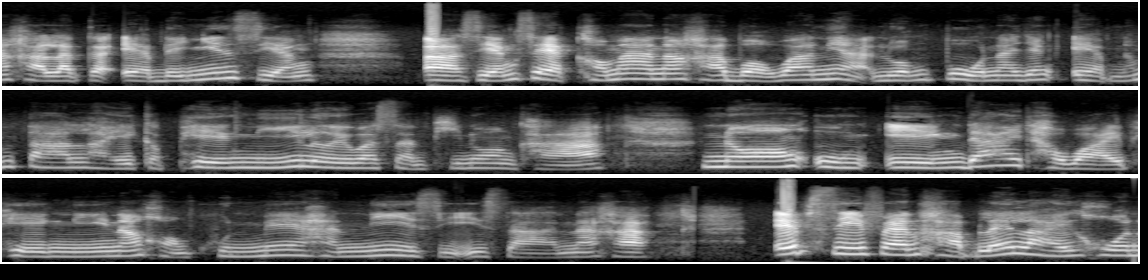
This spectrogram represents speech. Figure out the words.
นะคะ แล้วก็แอบได้ยินเสียง อ่าเสียงแสกเขามานะคะ บอกว่าเนี่ยหลวงปู่นะยังแอบน้ำตาไหลกับเพลงนี้เลยว่าสันพี่น้องคะน้องอุ๋งอิงได้ถวายเพลงนี้นะของคุณแม่ฮันนี่ศรีอีสานนะคะ FC แฟนคลับหลายๆคน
